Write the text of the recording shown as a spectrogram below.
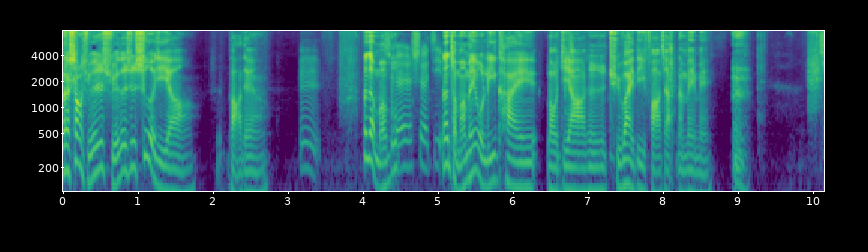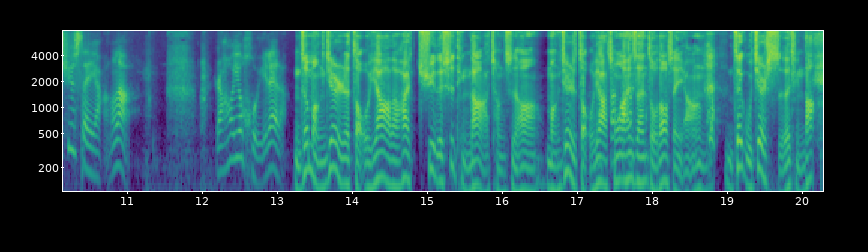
那上学是学的是设计呀？咋的呀？嗯。那怎么不学设计？那怎么没有离开老家，就是去外地发展呢？妹妹。去沈阳了，然后又回来了。你这猛劲儿啊，走一下子还去的是挺大城市哈，猛劲儿走一下，从鞍山走到沈阳，你这股劲儿使的挺大。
